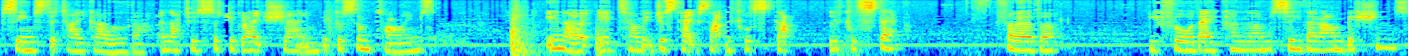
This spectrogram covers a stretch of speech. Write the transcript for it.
seems to take over and that is such a great shame because sometimes you know it um, it just takes that little step little step further before they can um, see their ambitions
